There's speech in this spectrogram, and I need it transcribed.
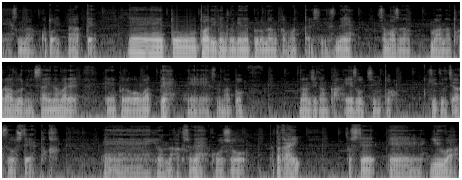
えーそんなことがいっぱいあって、で、えっ、と、とあるイベントのゲネプロなんかもあったりしてですね、様々な、まあなトラブルに苛まれ、ゲネプロが終わって、えーその後、何時間か映像チームと急遽打ち合わせをしてとか、えー、いろんな各所ね、交渉、戦い、そして、えー、融和、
